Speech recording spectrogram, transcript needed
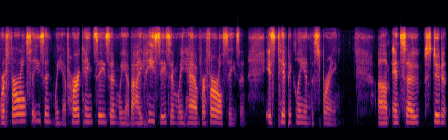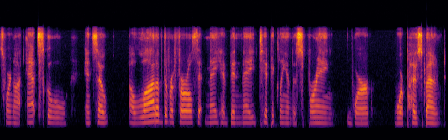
referral season, we have hurricane season, we have IEP season, we have referral season, is typically in the spring. Um, and so students were not at school. And so a lot of the referrals that may have been made typically in the spring were were postponed,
